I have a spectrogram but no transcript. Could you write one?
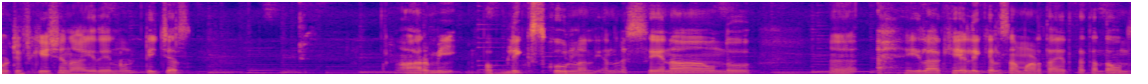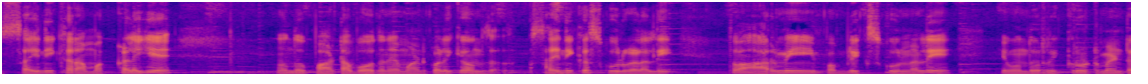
ನೋಟಿಫಿಕೇಷನ್ ಆಗಿದೆ ನೋಡಿ ಟೀಚರ್ಸ್ ಆರ್ಮಿ ಪಬ್ಲಿಕ್ ಸ್ಕೂಲ್ನಲ್ಲಿ, ಅಂದರೆ ಸೇನಾ ಒಂದು ಇಲಾಖೆಯಲ್ಲಿ ಕೆಲಸ ಮಾಡ್ತಾ ಇರ್ತಕ್ಕಂಥ ಒಂದು ಸೈನಿಕರ ಮಕ್ಕಳಿಗೆ ಒಂದು ಪಾಠ ಬೋಧನೆ ಮಾಡ್ಕೊಳ್ಳಿಕ್ಕೆ ಒಂದು ಸೈನಿಕ ಸ್ಕೂಲ್ಗಳಲ್ಲಿ ಅಥವಾ ಆರ್ಮಿ ಪಬ್ಲಿಕ್ ಸ್ಕೂಲ್ನಲ್ಲಿ ಈ ಒಂದು ರಿಕ್ರೂಟ್ಮೆಂಟ್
